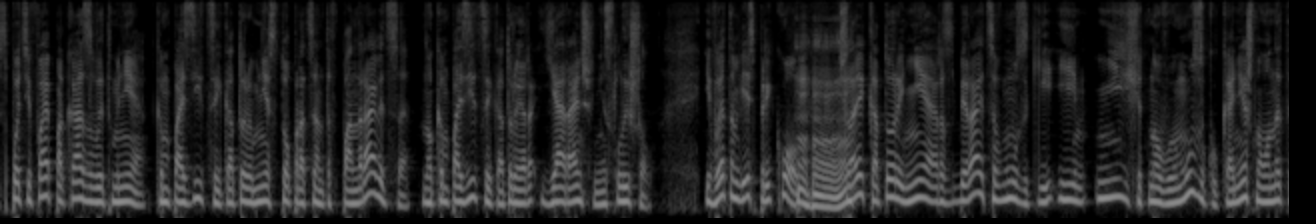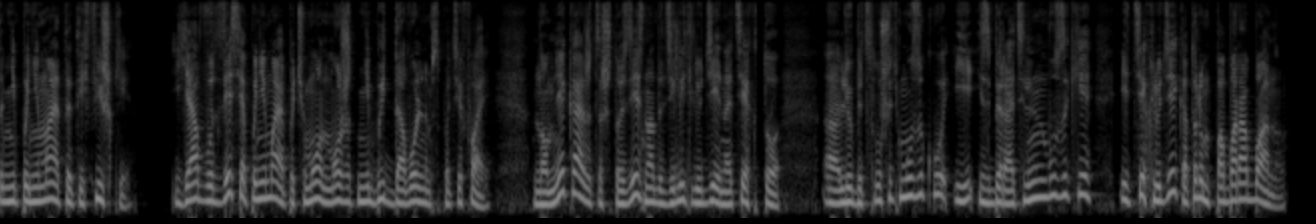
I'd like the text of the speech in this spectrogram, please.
Spotify показывает мне композиции, которые мне 100% понравятся, но композиции, которые я раньше не слышал. И в этом весь прикол. Угу. Человек, который не разбирается в музыке и не ищет новую музыку, конечно, он это не понимает этой фишки. Я вот здесь я понимаю, почему он может не быть довольным Spotify. Но мне кажется, что здесь надо делить людей на тех, кто э, любит слушать музыку и избирателен музыки, и тех людей, которым по барабану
